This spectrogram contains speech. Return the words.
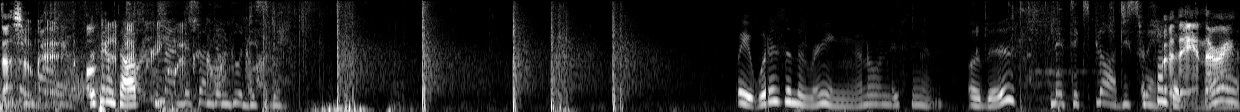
That's okay. fire. I'll Look get on it top. pretty quick. something good this way. Wait, what is in the ring? I don't understand. Oh, this? Let's explore this way. That's Are they in the ring?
